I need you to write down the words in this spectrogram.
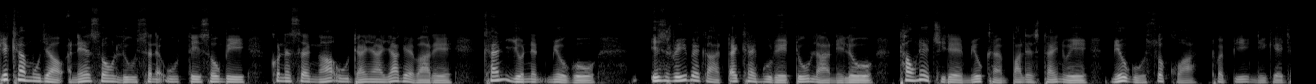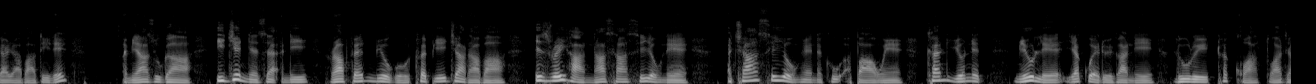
ပြစ်ခတ်မှုကြောင့်အ ਨੇ ဆုံးလူ12ဦးသေဆုံးပြီး85ဦးဒဏ်ရာရခဲ့ပါတယ်။ခန်းယူနစ်မြို့ကိုအစ္စရေးဘက်ကတိုက်ခိုက်မှုတွေတိုးလာနေလို့ထောင်နဲ့ချီတဲ့မြို့ခံပါလက်စတိုင်းတွေမြို့ကိုဆွတ်ခွာထွက်ပြေးနေခဲ့ကြရပါသေးတယ်။အများစုကအီဂျစ်နယ်စပ်အနီးရာဖက်မြို့ကိုထွက်ပြေးကြတာပါအစ္စရေးဟာနာဆာစီးရုံနဲ့အခြားစီးရုံငယ်တစ်ခုအပါအဝင်ခန်းယူနစ်မြို့လေရက်ွက်တွေကနေလူတွေထွက်ခွာသွားကြ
